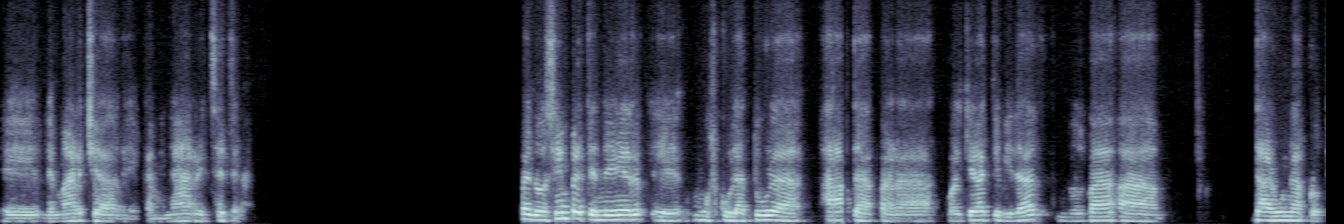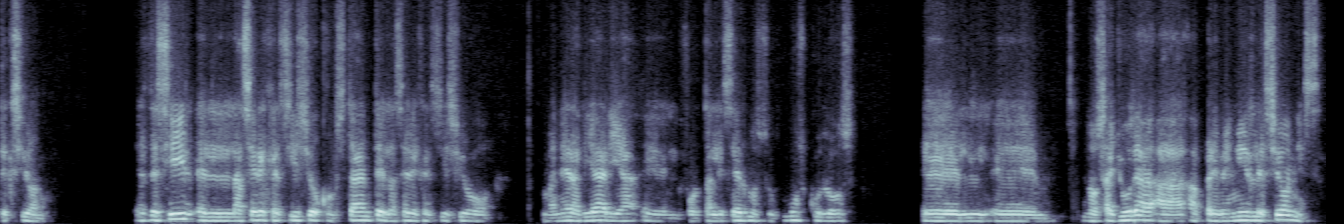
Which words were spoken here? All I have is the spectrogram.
de marcha, de caminar, etc. Bueno, siempre tener eh, musculatura apta para cualquier actividad nos va a dar una protección. Es decir, el hacer ejercicio constante, el hacer ejercicio manera diaria, el fortalecer nuestros músculos, eh, nos ayuda a, prevenir lesiones,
